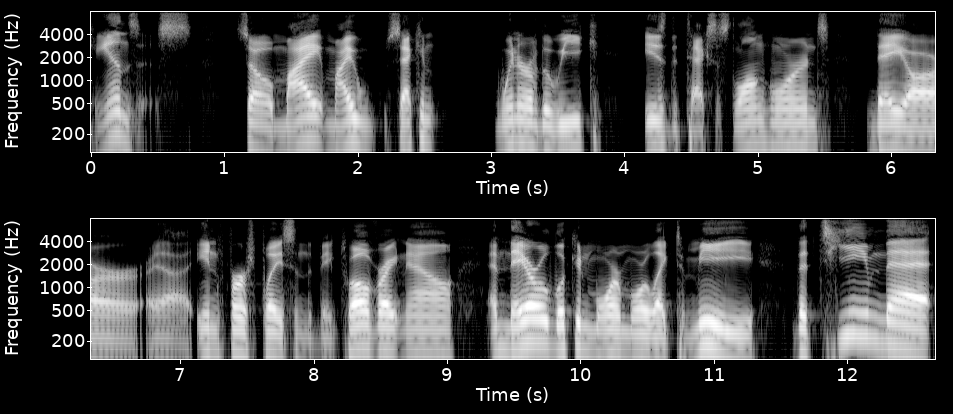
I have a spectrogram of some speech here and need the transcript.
Kansas. So my my second winner of the week is the Texas Longhorns. They are uh, in first place in the Big 12 right now, and they are looking more and more like to me the team that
